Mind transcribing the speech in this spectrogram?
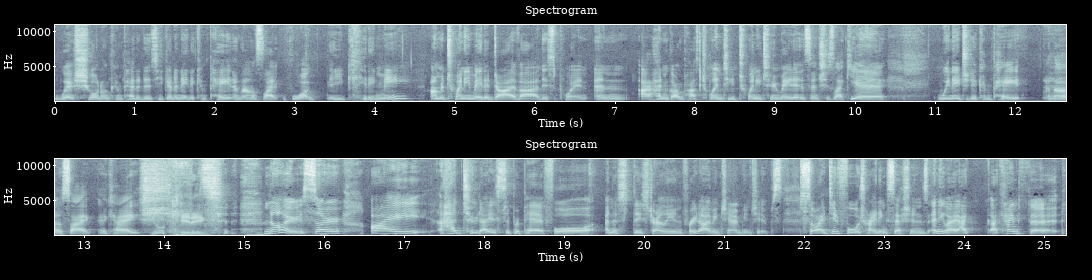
we're short on competitors. You're going to need to compete." And I was like, "What? Are you kidding me? I'm a 20 meter diver at this point, and I hadn't gone past 20, 22 meters." And she's like, "Yeah, we need you to compete." And I was like, okay. You're kidding. no. So I had two days to prepare for an, the Australian Freediving Championships. So I did four training sessions. Anyway, I, I came third.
